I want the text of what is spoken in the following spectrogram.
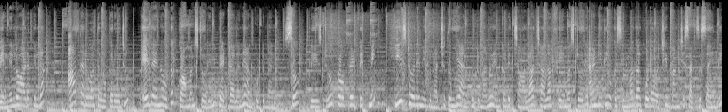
వెన్నెల్లో ఆడపిల్ల ఆ తర్వాత ఒకరోజు ఏదైనా ఒక కామన్ స్టోరీని పెట్టాలని అనుకుంటున్నాను. So please do cooperate with me ఈ స్టోరీ మీకు నచ్చుతుంది అనుకుంటున్నాను. ఎందుకంటే చాలా చాలా ఫేమస్ స్టోరీ అండ్ ఇది ఒక సినిమాగా కూడా వచ్చి మంచి సక్సెస్ అయింది.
